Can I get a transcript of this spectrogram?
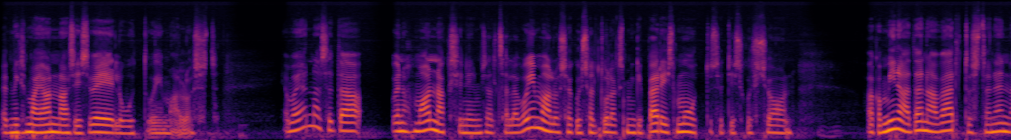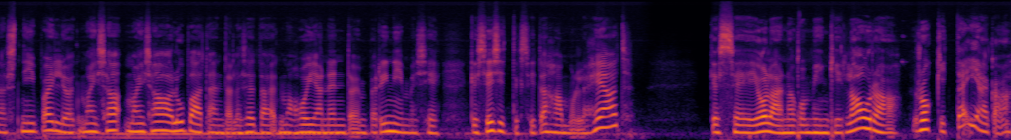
et miks ma ei anna siis veel uut võimalust. ja ma ei anna seda, või noh, ma annaksin ilmselt selle võimaluse, kui seal tuleks mingi päris muutus ja diskussioon. Aga mina täna väärtustan ennast nii palju, et ma ei saa, ma ei saa lubada endale seda, et ma hoian enda ümber inimesi, kes esiteks ei taha mulle head, kes ei ole nagu mingi Laura, rokid täiega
